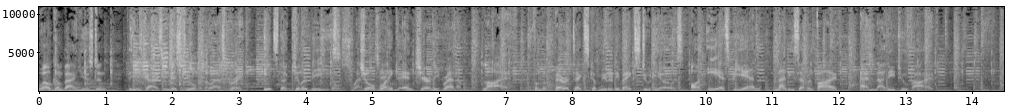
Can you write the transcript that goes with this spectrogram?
Welcome back, Houston. These guys missed you over the last break. It's the Killer Bees, Joel Blank and Jeremy Branham, live from the Veritex Community Bank Studios on ESPN 97.5 and 92.5.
